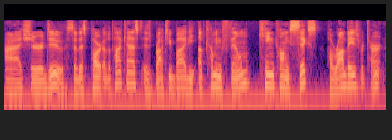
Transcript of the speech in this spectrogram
I sure do. So this part of the podcast is brought to you by the upcoming film King Kong 6: Harambe's Return.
